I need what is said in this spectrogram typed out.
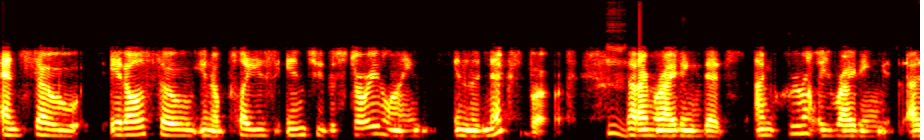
and so it also you know plays into the storyline in the next book mm. that I'm writing that's I'm currently writing a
